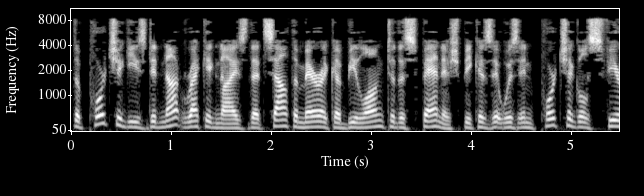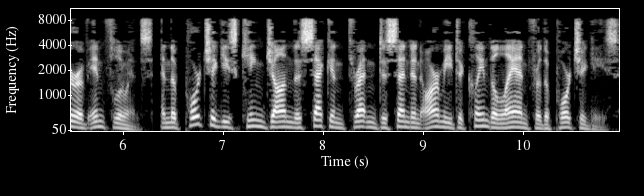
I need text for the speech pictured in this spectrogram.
The Portuguese did not recognize that South America belonged to the Spanish because it was in Portugal's sphere of influence, and the Portuguese King John II threatened to send an army to claim the land for the Portuguese.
